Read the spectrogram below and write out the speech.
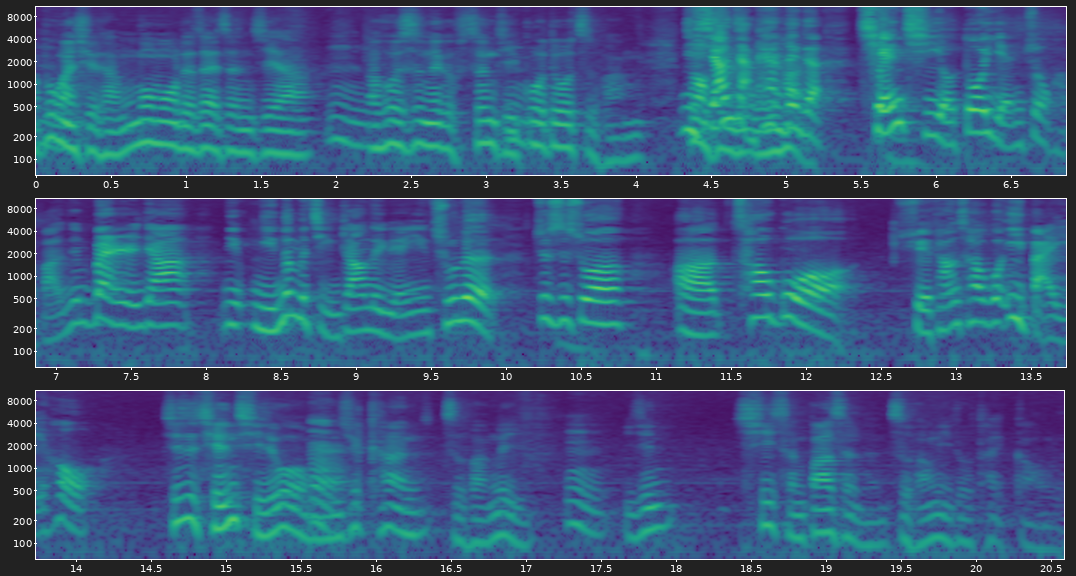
不管血糖默默的在增加，嗯，啊，或是那个身体过多脂肪，你想想看那个前期有多严重，好吧？那不然人家你你那么紧张的原因，除了就是说啊，超过血糖超过一百以后，其实前期如果我们去看脂肪率，嗯，已经七成八成人脂肪率都太高了。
